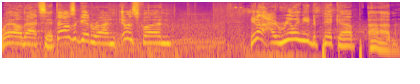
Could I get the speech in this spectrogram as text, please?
Well, that's it. That was a good run. It was fun. You know, I really need to pick up um,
